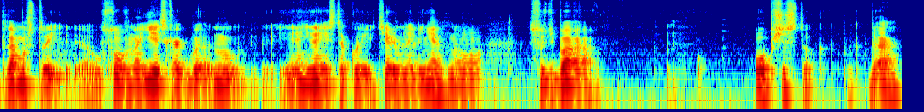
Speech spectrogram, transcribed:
потому что, э, условно, есть как бы, ну, я не знаю, есть такой термин или нет, но судьба общества, как бы, да,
